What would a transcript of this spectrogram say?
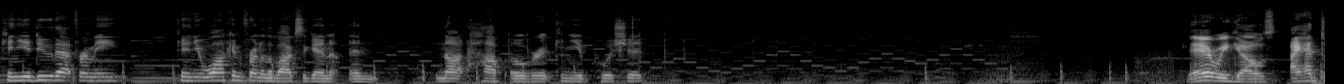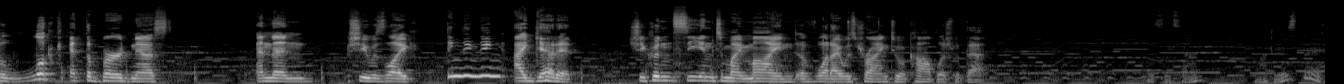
Can you do that for me? Can you walk in front of the box again and not hop over it? Can you push it? There we go. I had to look at the bird nest, and then she was like, ding ding ding, I get it. She couldn't see into my mind of what I was trying to accomplish with that. Listen, inside? What is this?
